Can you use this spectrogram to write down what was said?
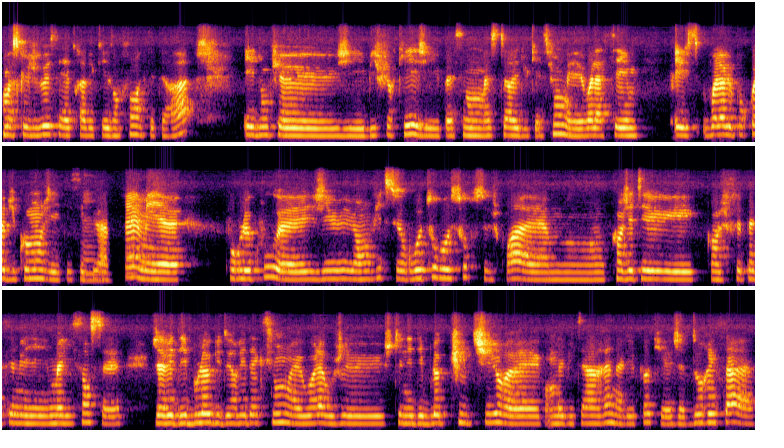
moi ce que je veux c'est être avec les enfants, etc. Et donc, euh, j'ai bifurqué, j'ai passé mon master éducation. Mais voilà, c'est. Et voilà le pourquoi du comment j'ai été CPE mmh. après. Mais euh, pour le coup, euh, j'ai eu envie de ce retour aux sources, je crois. quand j'étais. Quand je fais passer mes, ma licence j'avais des blogs de rédaction voilà, où je, tenais des blogs culture. on habitait à Rennes à l'époque. J'adorais ça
